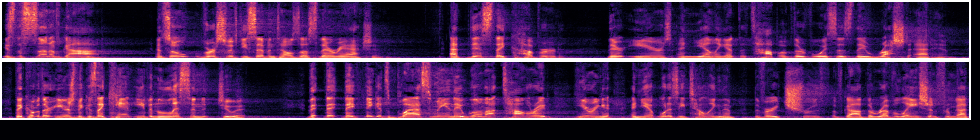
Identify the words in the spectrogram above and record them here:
is the Son of God. And so verse 57 tells us their reaction. At this, they covered their ears and yelling at the top of their voices, they rushed at him. They cover their ears because they can't even listen to it. They, they, they, think it's blasphemy and they will not tolerate hearing it. And yet, what is he telling them? The very truth of God, the revelation from God.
